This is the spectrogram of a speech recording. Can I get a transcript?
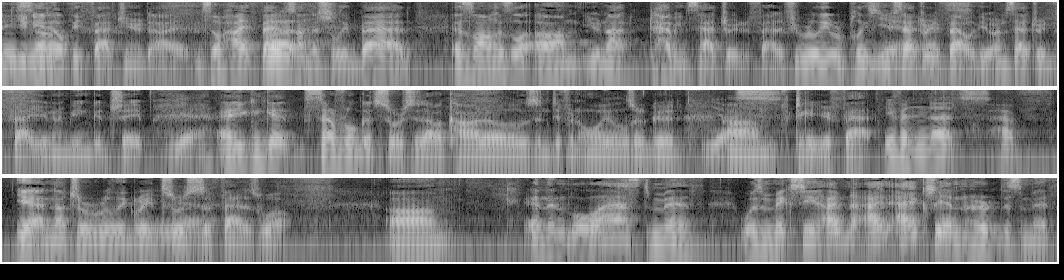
need, you need healthy fat in your diet, and so high fat is not necessarily bad as long as um, you're not having saturated fat. If you're really replacing your saturated fat with your unsaturated fat, you're going to be in good shape. Yeah. and you can get several good sources. Avocados and different oils are good Yes. um, to get your fat. Even nuts have. Yeah, nuts are really great sources Yeah. of fat as well. Um, and then the last myth was mixing. I've not, I, I actually hadn't heard this myth,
